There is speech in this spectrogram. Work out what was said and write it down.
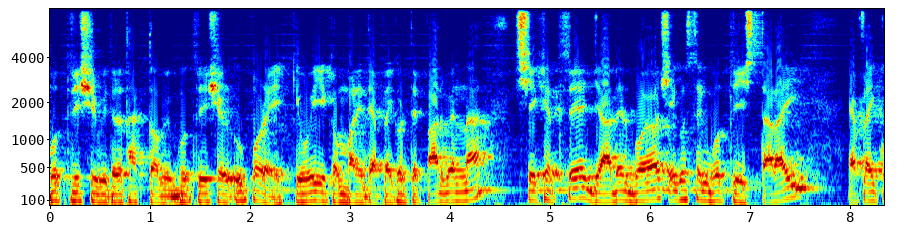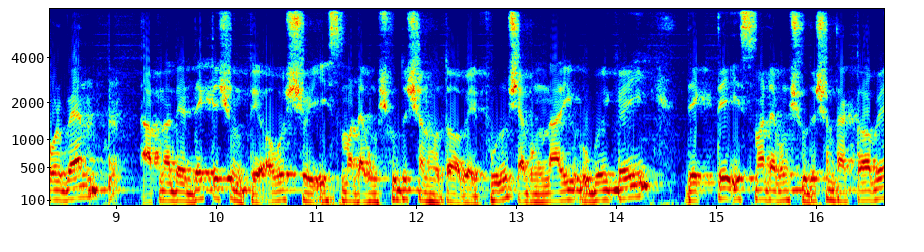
বত্রিশের ভিতরে থাকতে হবে। বত্রিশের উপরে কেউই এই কোম্পানিতে অ্যাপ্লাই করতে পারবেন না। সেক্ষেত্রে যাদের বয়স একুশ থেকে বত্রিশ, তারাই অ্যাপ্লাই করবেন। আপনাদের দেখতে শুনতে অবশ্যই স্মার্ট এবং সুদর্শন হতে হবে। পুরুষ এবং নারী উভয়কেই দেখতে স্মার্ট এবং সুদর্শন থাকতে হবে।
